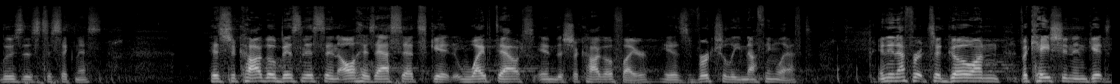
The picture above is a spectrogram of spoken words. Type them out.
loses to sickness. His Chicago business and all his assets get wiped out in the Chicago fire. He has virtually nothing left. In an effort to go on vacation and get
